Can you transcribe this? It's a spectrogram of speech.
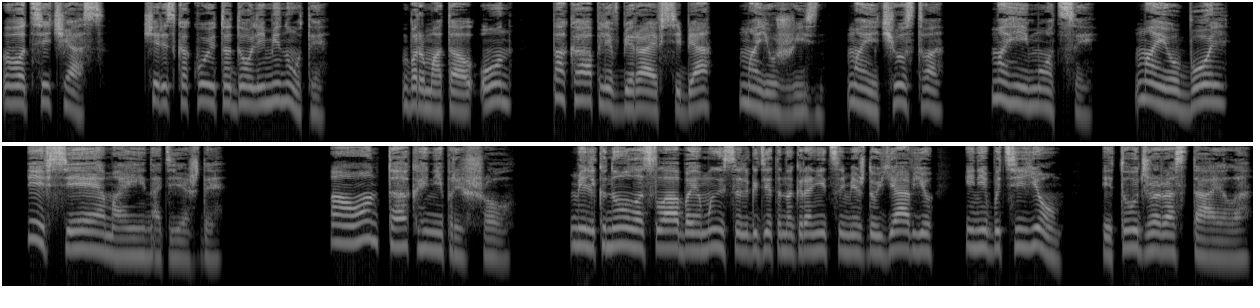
Вот сейчас, через какую-то долю минуты. Бормотал он, по капле вбирая в себя мою жизнь, мои чувства, мои эмоции, мою боль и все мои надежды. А он так и не пришел. Мелькнула слабая мысль где-то на границе между явью и небытием, и тут же растаяла.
